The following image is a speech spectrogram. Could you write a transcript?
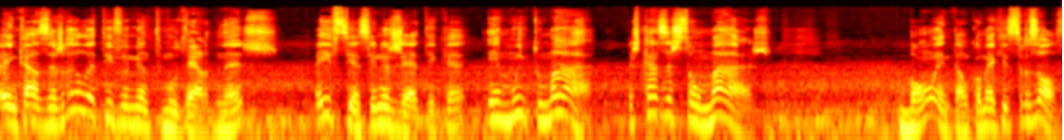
em casas relativamente modernas, a eficiência energética é muito má. As casas são más. Bom, então como é que isso se resolve?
